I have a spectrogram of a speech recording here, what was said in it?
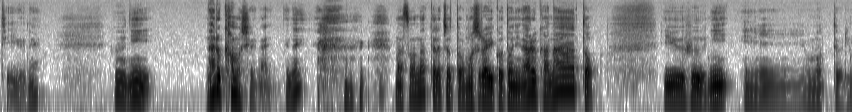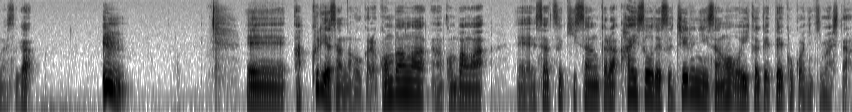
ていうねふうになるかもしれない。んでね。まあそうなったらちょっと面白いことになるかなというふうに、えー思っておりますが、えーあクリアさんの方から「こんばんは」あこんばんは。えーさつきさんから「はいそうです。チェルニーさんを追いかけてここに来ました」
